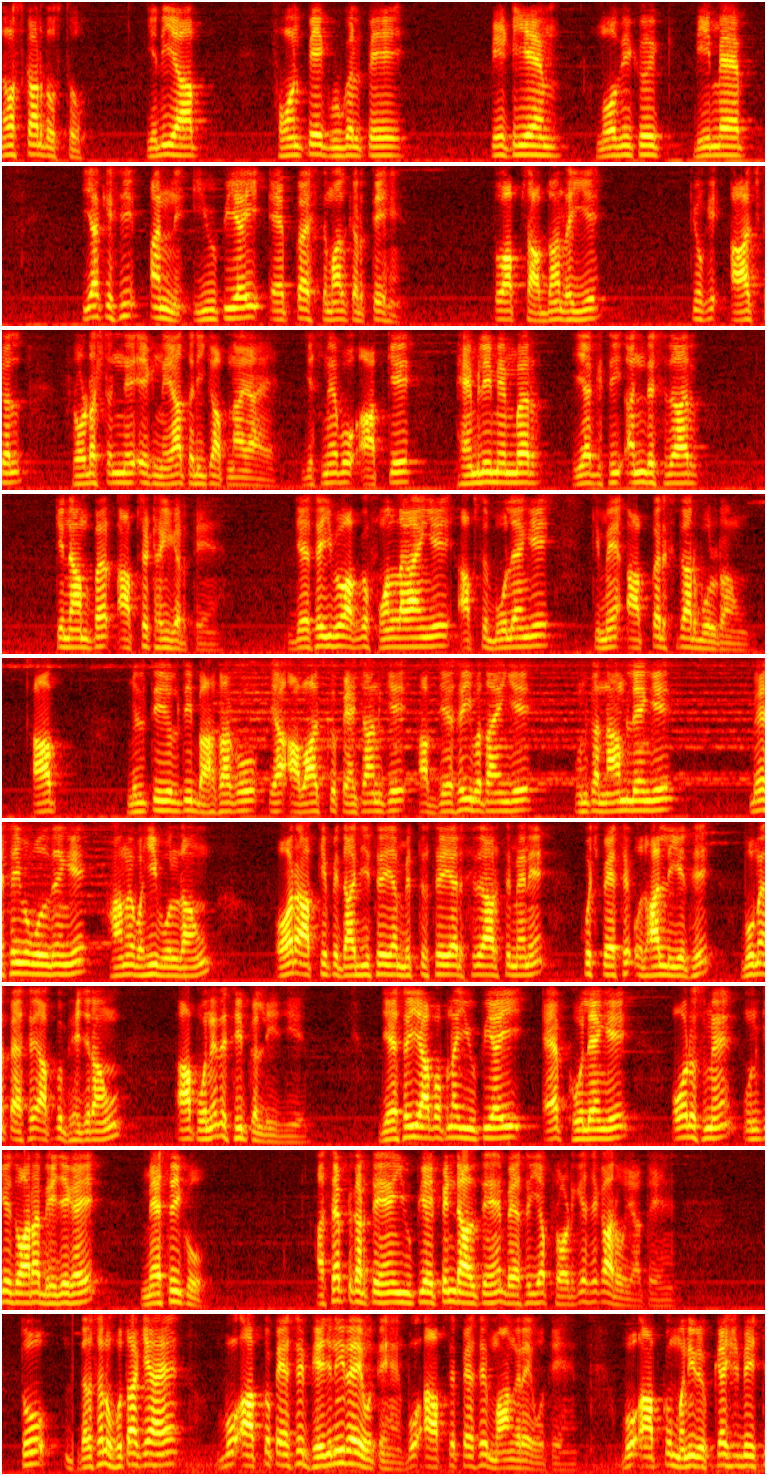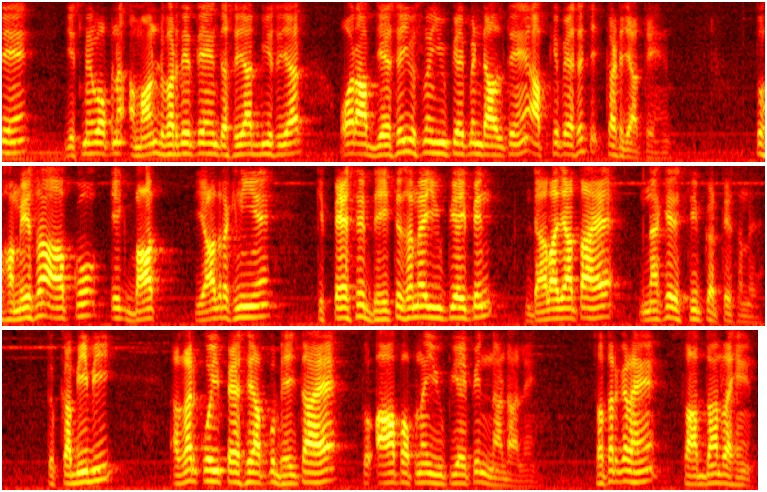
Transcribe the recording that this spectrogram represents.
नमस्कार दोस्तों, यदि आप PhonePe, Google Pay, Paytm, MobiKwik Bhim app या किसी अन्य यूपीआई ऐप का इस्तेमाल करते हैं तो आप सावधान रहिए, क्योंकि आजकल फ्रॉडस्टर ने एक नया तरीका अपनाया है, जिसमें वो आपके फैमिली मेंबर या किसी अन्य रिश्तेदार के नाम पर आपसे ठगी करते हैं। जैसे ही वो आपको फ़ोन लगाएँगे, आपसे बोलेंगे कि मैं आपका रिश्तेदार बोल रहा हूँ। आप मिलती जुलती भाषा को या आवाज़ को पहचान के आप जैसे ही बताएँगे, उनका नाम लेंगे, वैसे ही वो बोल देंगे हाँ मैं वही बोल रहा हूँ। और आपके पिताजी से या मित्र से या रिश्तेदार से मैंने कुछ पैसे उधार लिए थे, वो मैं पैसे आपको भेज रहा हूँ। आप उन्हें रिसीव कर लीजिए। जैसे ही आप अपना यूपीआई ऐप खोलेंगे और उसमें उनके द्वारा भेजे गए मैसेज को एक्सेप्ट करते हैं यूपीआई पिन डालते हैं, वैसे ही आप फ्रॉड के शिकार हो जाते हैं। तो दरअसल होता क्या है, वो आपको पैसे भेज नहीं रहे होते हैं, वो आपसे पैसे मांग रहे होते हैं। वो आपको मनी कैश भेजते हैं, जिसमें वो अपना अमाउंट भर देते हैं, दस हज़ार, बीस हज़ार, और आप जैसे ही उसमें यू पिन डालते हैं, आपके पैसे कट जाते हैं। तो हमेशा आपको एक बात याद रखनी है कि पैसे भेजते समय यूपीआई पिन डाला जाता है, ना कि रिसीव करते समय। तो कभी भी अगर कोई पैसे आपको भेजता है तो आप अपना यूपीआई पिन ना डालें। सतर्क रहें, सावधान रहें।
